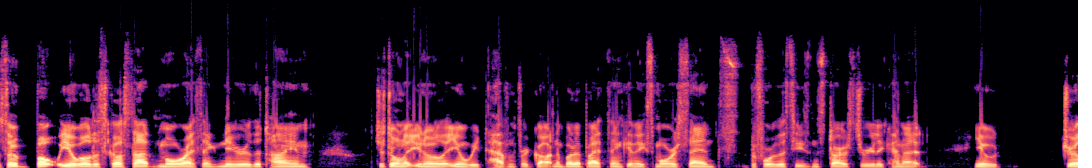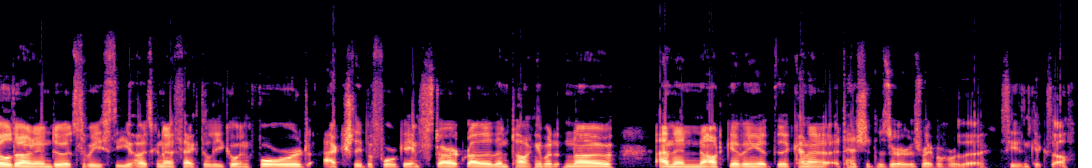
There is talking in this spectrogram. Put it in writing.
So, but yeah, we'll discuss that more. I think near the time. Just don't let you know that you know we haven't forgotten about it, but I think it makes more sense before the season starts to really kind of, you know, drill down into it so we see how it's going to affect the league going forward actually before games start rather than talking about it now and then not giving it the kind of attention it deserves right before the season kicks off.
